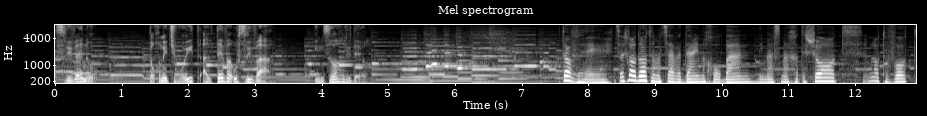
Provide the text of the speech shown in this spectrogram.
סביבנו, תוכנית שבועית על טבע וסביבה, עם זוהר לידר. טוב, אה, צריך להודות, המצב עדיין מחורבן, נמאס מהחדשות, הן לא טובות,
